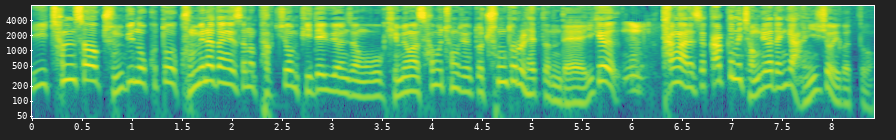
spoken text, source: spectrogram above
이 참석 준비 놓고 또 국민의당에서는 박지원 비대위원장하고 김영환 사무총장이 또 충돌을 했던데 이게 이당 안에서 깔끔히 정리가 된 게 아니죠, 이것도.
